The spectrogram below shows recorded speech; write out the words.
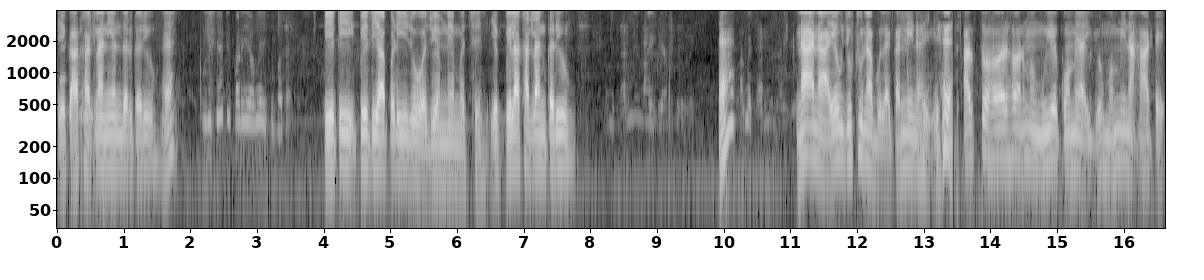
એક આ ખાટલાની અંદર કર્યું, હે? પેટી પેટી આ પડી જો હજુ એમને એમ જ છે. એક પેલા ખાટલાને કર્યું. હે? ના ના, એવું જૂઠું ના બોલાય, ઘરની નહીં. આજ તો હર હરમાં મુએ કોમે આવી ગયો, મમ્મીના હાટે.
